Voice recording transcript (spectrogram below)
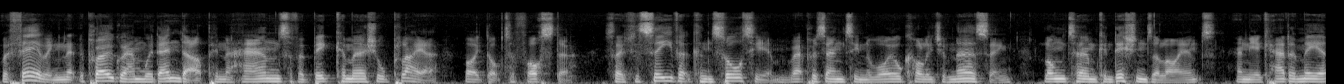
were fearing that the programme would end up in the hands of a big commercial player like Dr. Foster. So to see that consortium representing the Royal College of Nursing, Long Term Conditions Alliance, and the Academy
